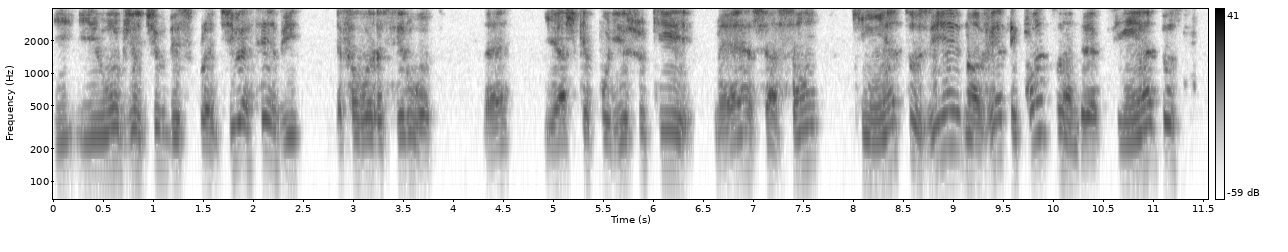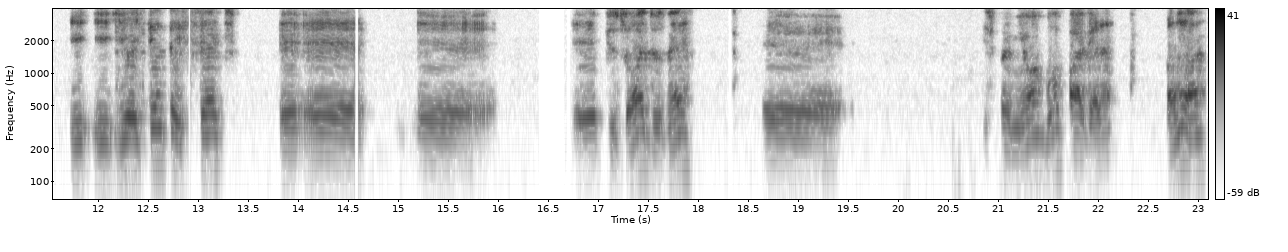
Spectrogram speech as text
E, e o objetivo desse plantio é servir, é favorecer o outro. Né? E acho que é por isso que né, já são 590 e quantos, André? 587 é, é, é, episódios, né? É, isso para mim é uma boa paga, né? Vamos lá.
